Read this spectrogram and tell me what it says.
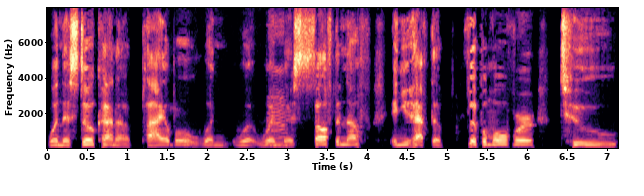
when they're still kind of pliable when when, Mhm. they're soft enough and you have to flip them over to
